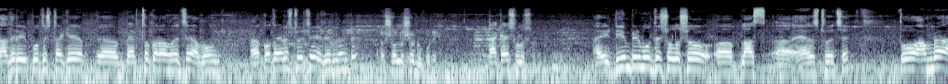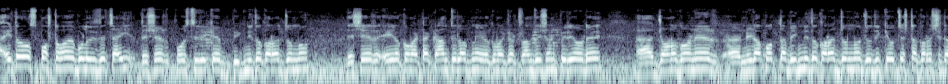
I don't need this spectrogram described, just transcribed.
তাদের এই প্রচেষ্টাকে ব্যর্থ করা হয়েছে এবং কত অ্যারেস্ট হয়েছে ডেভিল হান্টে ষোলোশোর উপরে। ঢাকায় ষোলোশো। এই ডিএমপির মধ্যে ষোলোশো প্লাস অ্যারেস্ট হয়েছে। তো আমরা এটাও স্পষ্টভাবে বলে দিতে চাই দেশের পরিস্থিতিকে বিঘ্নিত করার জন্য দেশের এইরকম একটা ক্রান্তিলগ্নে এরকম একটা ট্রানজিশন পিরিয়ডে জনগণের নিরাপত্তা বিঘ্নিত করার জন্য যদি কেউ চেষ্টা করে সেটা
